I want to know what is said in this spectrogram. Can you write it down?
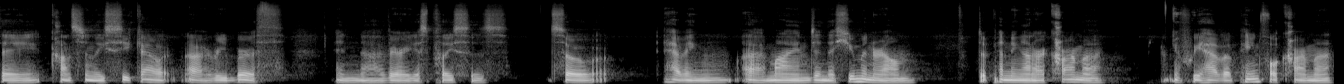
They constantly seek out uh, rebirth in uh, various places. So having a mind in the human realm, depending on our karma, if we have a painful karma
